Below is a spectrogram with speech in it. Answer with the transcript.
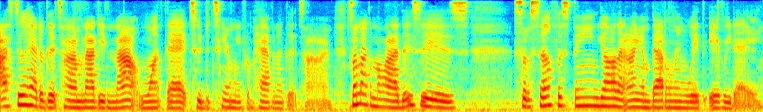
I still had a good time and I did not want that to deter me from having a good time. So I'm not gonna lie, this is some self-esteem, y'all, that I am battling with every day.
